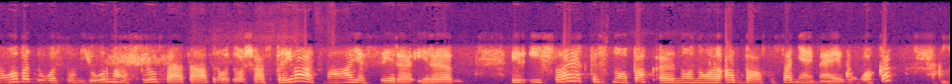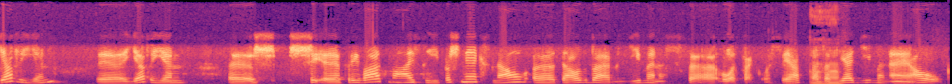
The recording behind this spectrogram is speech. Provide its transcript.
novados un jūrmālas pilsētā atrodošās privātas mājas ir, ir, ir izslēgtas no, pak, eh, no, no atbalsta saņēmēja loka, ja vien, eh, ja vien ši, privāta mājas īpašnieks nav daudz bērnu ģimenes loceklis. Ja? Tātad, ja ģimenē aug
